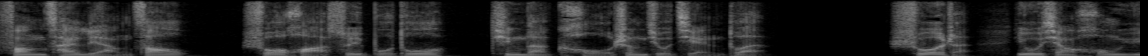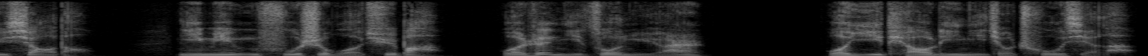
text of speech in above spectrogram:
方才两遭。”说话虽不多，听那口声就剪断。说着，又向红玉笑道：“你明服侍我去罢，我认你做女儿，我一条理你就出息了。”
